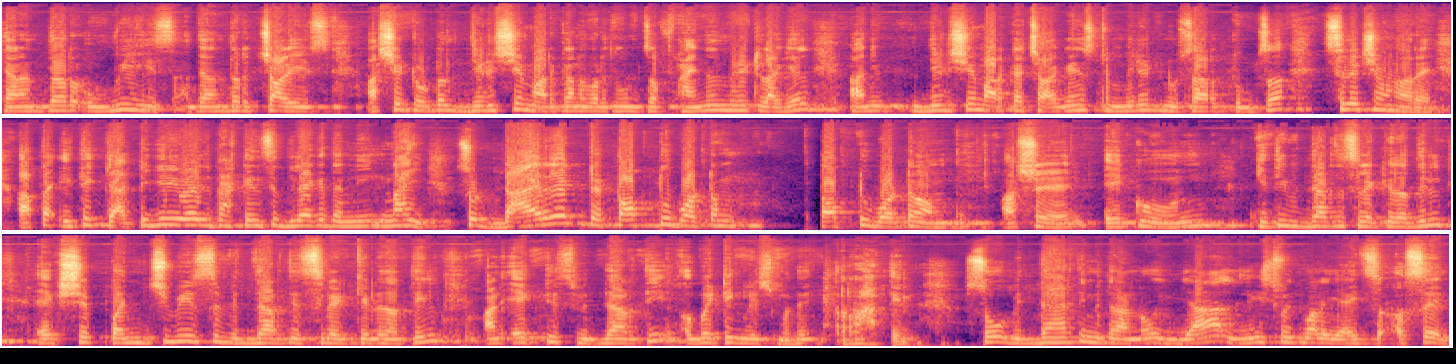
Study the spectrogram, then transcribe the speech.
त्यानंतर वीस त्यानंतर चाळीस असे टोटल दीडशे मार्कांवर तुमचं फायनल मिनिट लागेल आणि दीडशे मार्काच्या अगेन्स्ट मेरिटनुसार तुमचं सिलेक्शन होणार आहे. आता इथे कॅटेगरी वाईज व्हॅकन्सी दिल्या की त्यांनी नाही. So direct top to bottom top to bottom असे एकूण किती विद्यार्थी सिलेक्ट केले जातील? एकशे पंचवीस विद्यार्थी सिलेक्ट केले जातील आणि एकतीस विद्यार्थी वेटिंग लिस्टमध्ये राहतील. सो विद्यार्थी मित्रांनो या लिस्टमध्ये तुम्हाला यायचं असेल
